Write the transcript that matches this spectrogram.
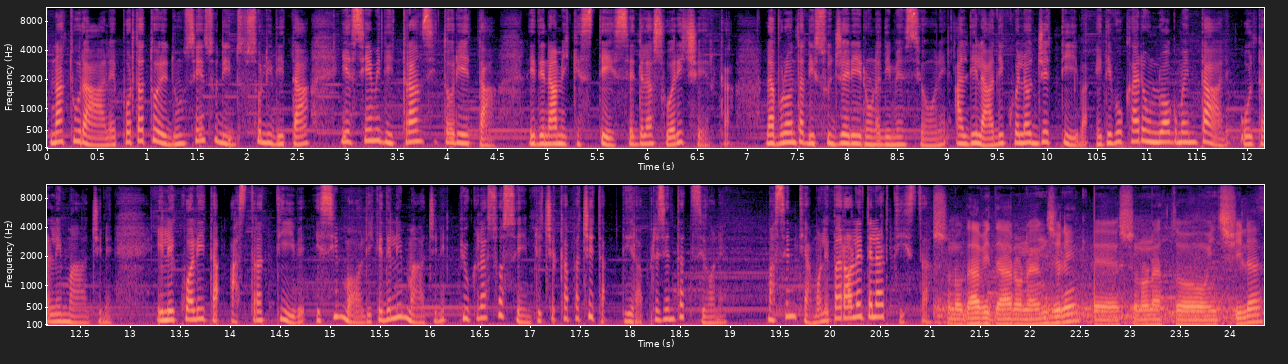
naturale, portatore di un senso di solidità e assieme di transitorietà, le dinamiche stesse della sua ricerca, la volontà di suggerire una dimensione al di là di quella oggettiva ed evocare un luogo mentale oltre all'immagine e le qualità astrattive e simboliche dell'immagine più che la sua semplice capacità di rappresentazione ma sentiamo le parole dell'artista. Sono David Aaron Angeli, sono nato in Cile,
